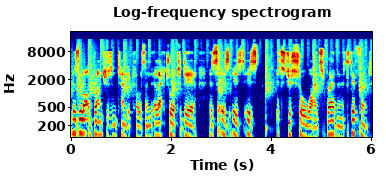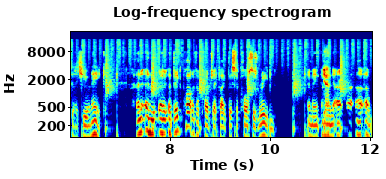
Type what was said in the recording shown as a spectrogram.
there's a lot of branches and tentacles, and electro today is is is, is it's just so widespread and it's different and it's unique. And, and a big part of a project like this, of course, is reading. I mean, I Yeah. mean, I,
